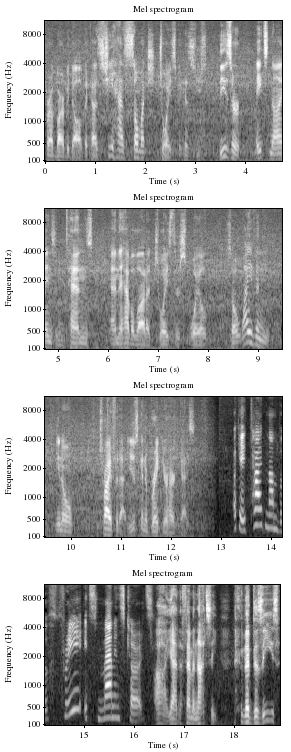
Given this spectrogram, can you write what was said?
for a Barbie doll? Because she has so much choice. Because she's, these are eights, nines, and tens, and they have a lot of choice. They're spoiled. So why even, you know, try for that? You're just going to break your heart, guys. Okay, type number three, it's men in skirts. Ah, yeah, the feminazi. the disease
